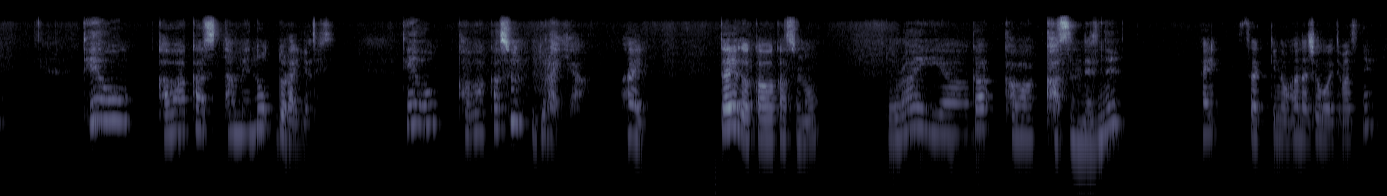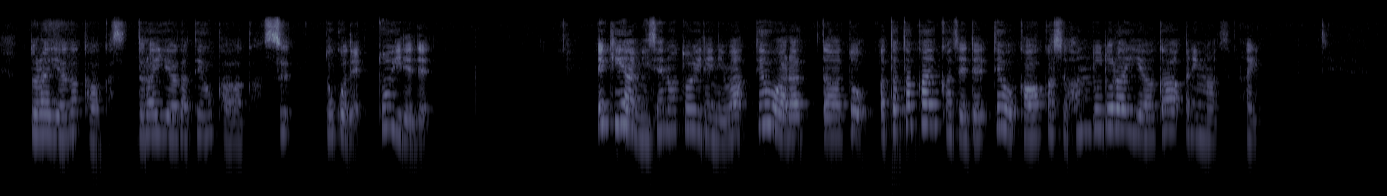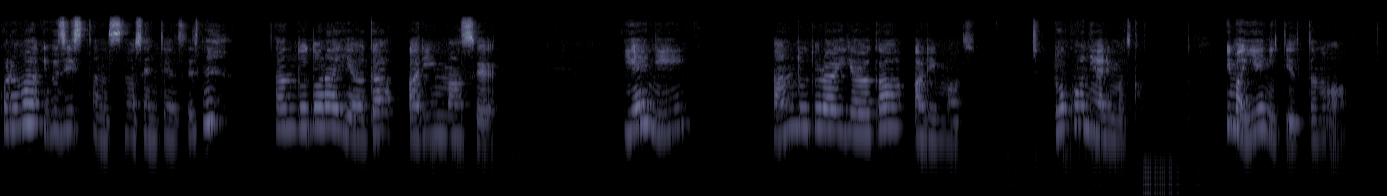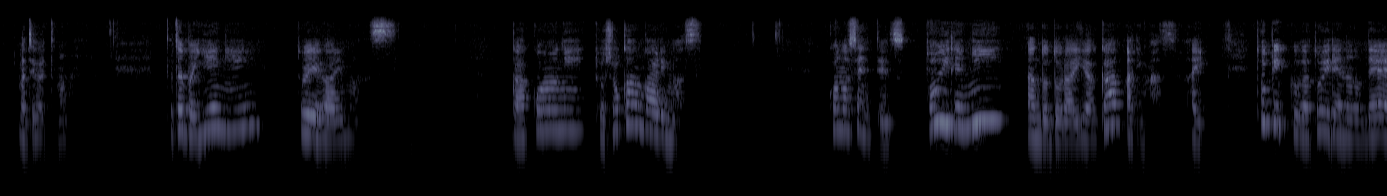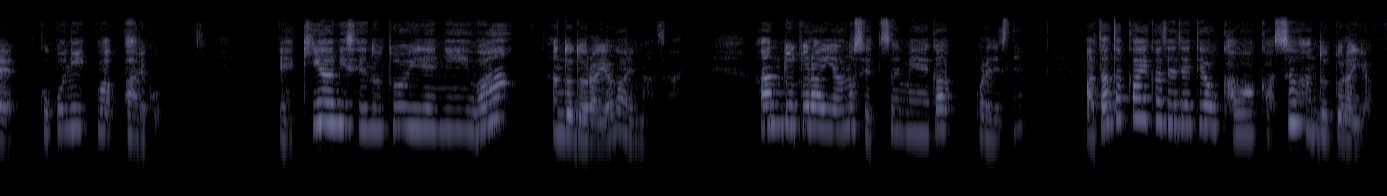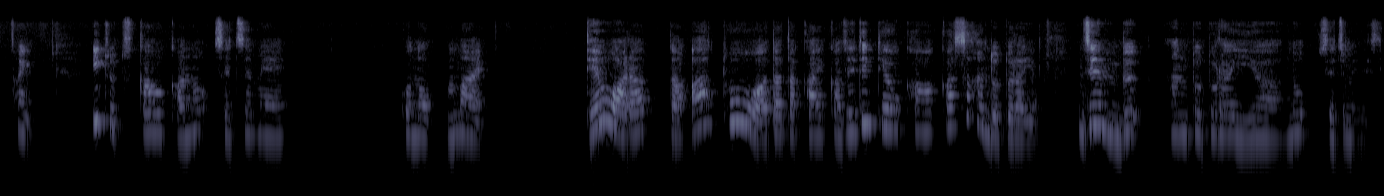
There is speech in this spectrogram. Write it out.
手を乾かすためのドライヤーです。手を乾かすドライヤー。はい。誰が乾かすの？ドライヤーが乾かすんですね。はい、さっきのお話覚えてますね。ドライヤーが乾かす。ドライヤーが手を乾かす。どこで？トイレで。駅や店のトイレには手を洗った後、暖かい風で手を乾かすハンドドライヤーがあります。はい。これはエグジスタンスのセンテンスですね。ハンドドライヤーがあります。家にハンドドライヤーがあります。どこにありますか？今家にって言ったのは間違えたな。例えば家にトイレがあります。学校に図書館があります。このセンテンス。トイレにハンドドライヤーがあります。はい。トピックがトイレなのでここにはパーレゴ駅や店のトイレにはハンドドライヤーがあります、ハンドドライヤーの説明がこれですね暖かい風で手を乾かすハンドドライヤー、はい、いつ使うかの説明この前手を洗った後暖かい風で手を乾かすハンドドライヤー全部ハンドドライヤーの説明です。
